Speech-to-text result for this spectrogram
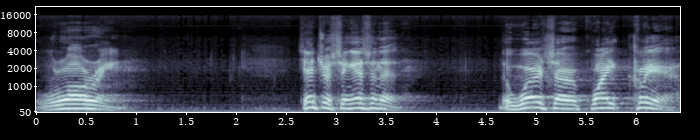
roaring. It's interesting, isn't it? The words are quite clear.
